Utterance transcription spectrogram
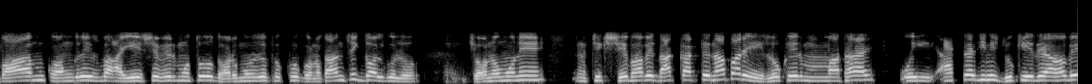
বাম কংগ্রেস বা আইএসএফ এর মতো ধর্মনিরপেক্ষ গণতান্ত্রিক দলগুলো জনমনে ঠিক সেভাবে দাগ কাটতে না পারে লোকের মাথায় ওই একটা জিনিস ঢুকিয়ে দেওয়া হবে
